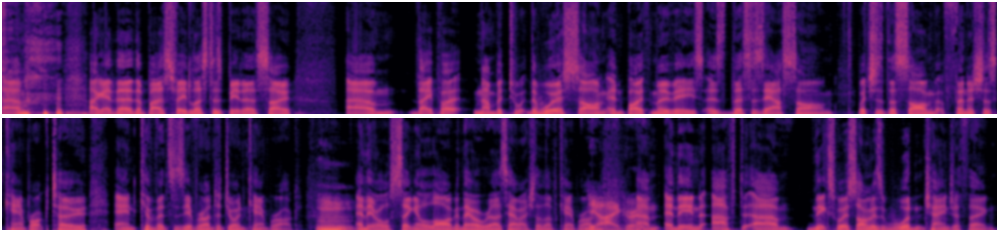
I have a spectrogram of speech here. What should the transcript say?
Um, okay, the the BuzzFeed list is better. So, um, they put number tw- the worst song in both movies is "This Is Our Song," which is the song that finishes Camp Rock two and convinces everyone to join Camp Rock, Mm. and they're all singing along and they all realize how much they love Camp Rock. Yeah, I agree. Um, and then after um, next worst song is "Wouldn't Change a Thing."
